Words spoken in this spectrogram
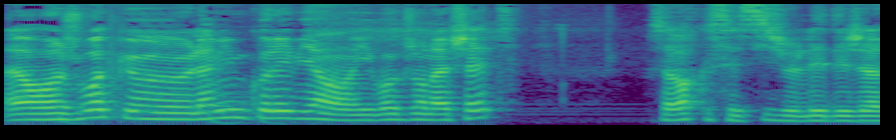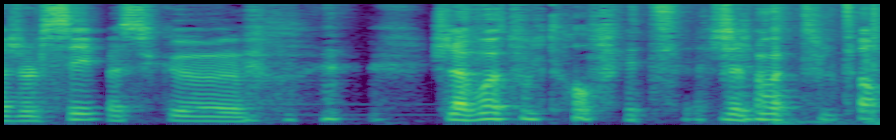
Alors je vois que l'ami me connaît bien, hein. il voit que j'en achète. Faut savoir que celle-ci je l'ai déjà, je le sais parce que je la vois tout le temps en fait. Je la vois tout le temps.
